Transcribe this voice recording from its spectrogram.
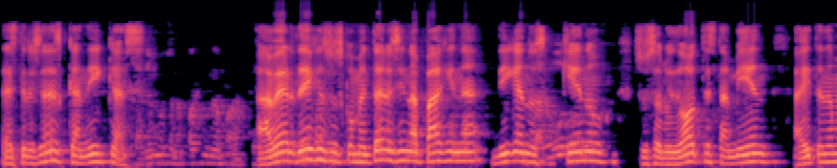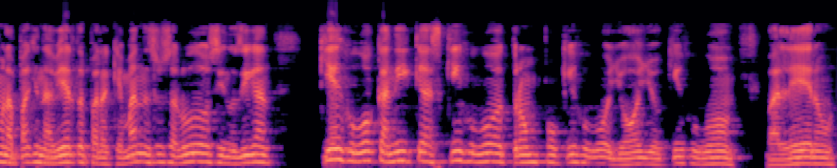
Las tradicionales canicas. A ver, dejen sus comentarios en la página. Díganos quién, sus saludotes también. Ahí tenemos la página abierta para que manden sus saludos y nos digan quién jugó canicas, quién jugó trompo, quién jugó yoyo, quién jugó valero,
